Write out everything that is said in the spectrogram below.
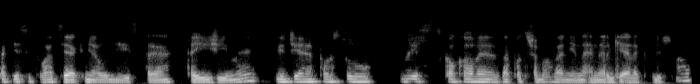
takie sytuacje, jak miało miejsce tej zimy, gdzie po prostu no jest skokowe zapotrzebowanie na energię elektryczną.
